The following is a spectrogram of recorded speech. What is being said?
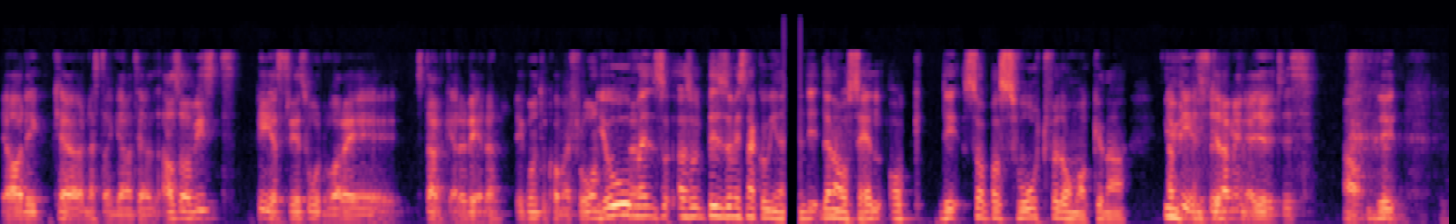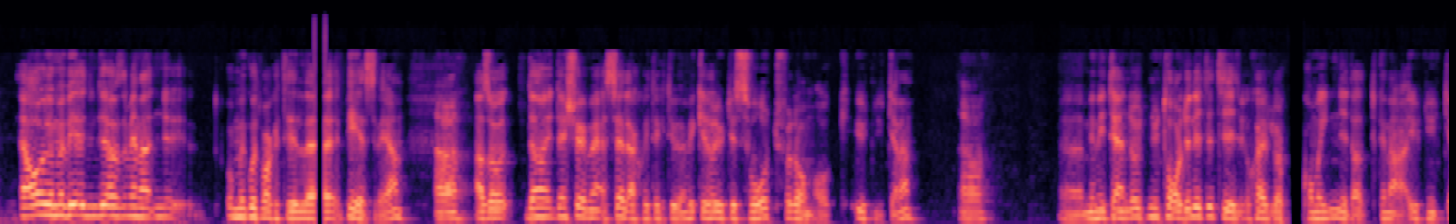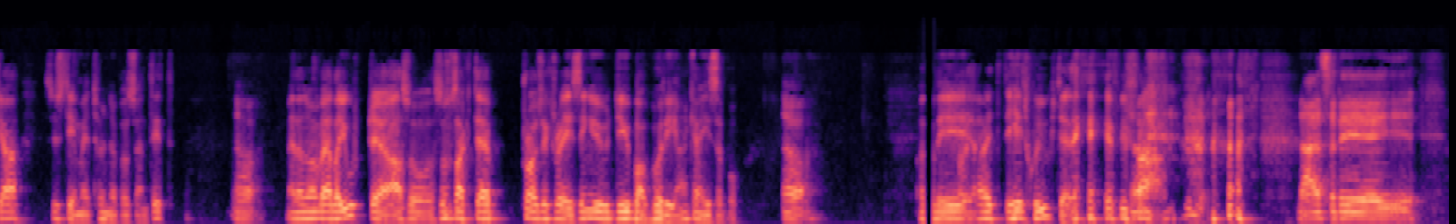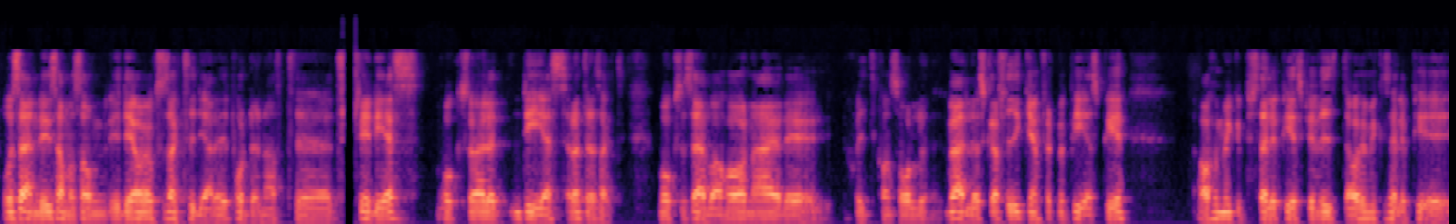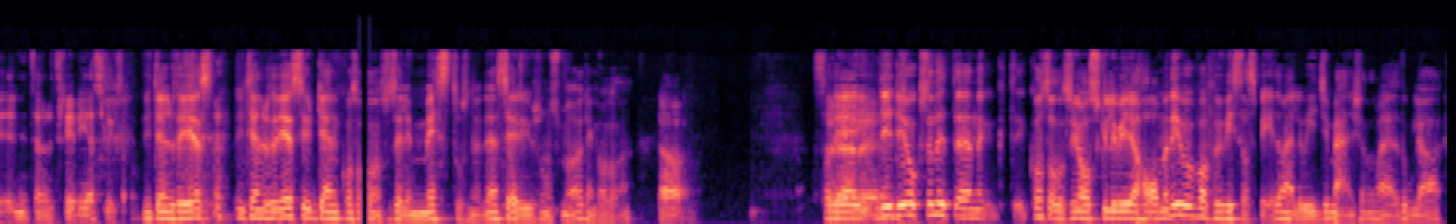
Ja, det kan jag nästan garantera. Alltså visst, PS3s hårdvara är starkare det den. Det går inte att komma ifrån. Jo, men, men så, alltså, precis som vi snackade om innan, den har cell och det är så pass svårt för dem att kunna Ja, PS4 menar jag givetvis. Ja, det, ja men vi, jag menar, nu, om vi går tillbaka till eh, PS3. Ja. Alltså, den, den kör med cellarkitekturen, vilket har gjort det svårt för dem att utnyttja den. Ja. Eh, men Nintendo, nu tar det lite tid självklart att komma in i det, att kunna utnyttja systemet hundraprocentigt. Ja. Men när de väl har gjort det, alltså som sagt det Project Racing, det är ju bara början kan jag gissa på. Ja. Det är, vet, det är helt sjukt det, fy fan. Ja. Nej, så det är, och sen det är samma som, det har jag också sagt tidigare i podden att eh, 3DS också, eller DS rättare sagt, var också såhär bara, nej det är skitkonsol, värdelös grafik jämfört med PSP ja, hur mycket säljer PSP Vita och hur mycket säljer P Nintendo 3DS liksom? Nintendo 3DS, Nintendo 3DS är ju den konsolen som säljer mest hos nu. Den säljer ju som smör den konsolen. Ja. Så det, är, det, det, är också lite en konsol som jag skulle vilja ha, men det är bara för vissa spel. De här Luigi Mansion, de här roliga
